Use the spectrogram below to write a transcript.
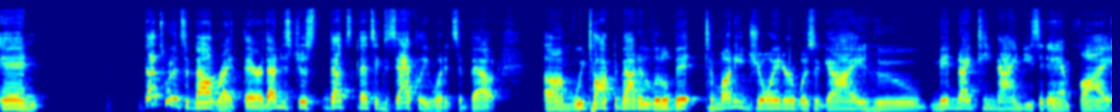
And that's what it's about right there. That is just that's that's exactly what it's about. Um, we talked about it a little bit. Tamani Joiner was a guy who mid 1990s at Amphi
